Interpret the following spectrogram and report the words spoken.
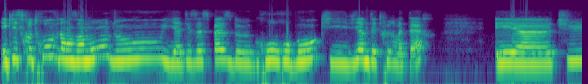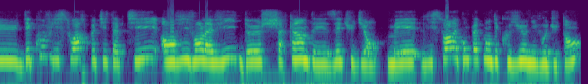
et qui se retrouvent dans un monde où il y a des espèces de gros robots qui viennent détruire la Terre. Et euh, tu découvres l'histoire petit à petit en vivant la vie de chacun des étudiants. Mais l'histoire est complètement décousue au niveau du temps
